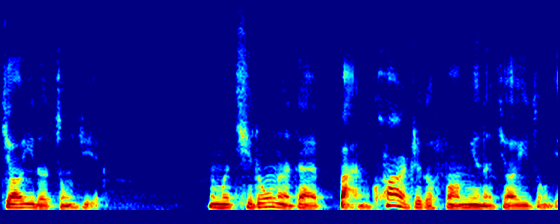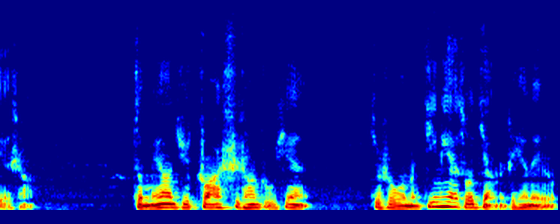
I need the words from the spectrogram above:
交易的总结。那么其中呢，在板块这个方面的交易总结上，怎么样去抓市场主线，就是我们今天所讲的这些内容，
